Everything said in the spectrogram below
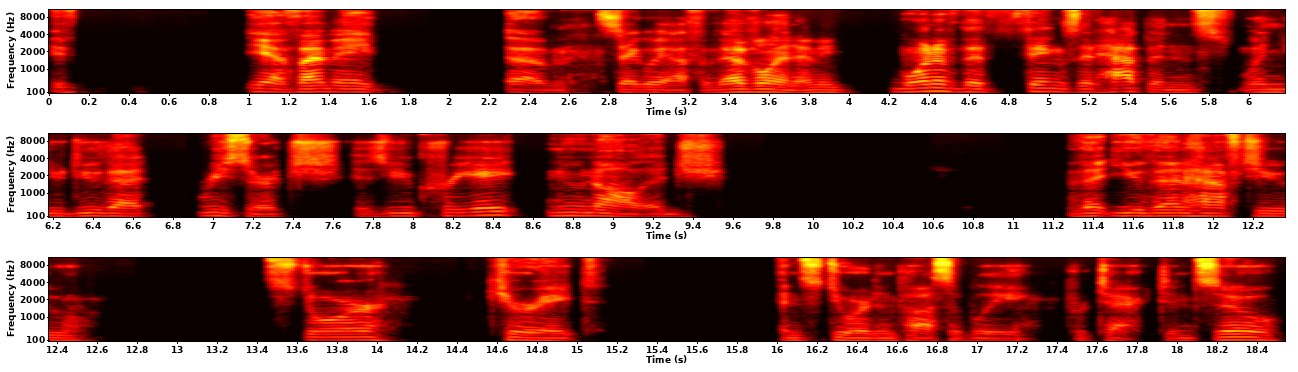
If, Yeah, if I may um segue off of Evelyn, I mean, one of the things that happens when you do that research is you create new knowledge that you then have to store, curate, and steward and possibly protect. And so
